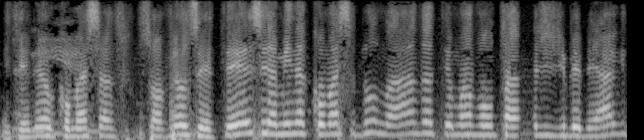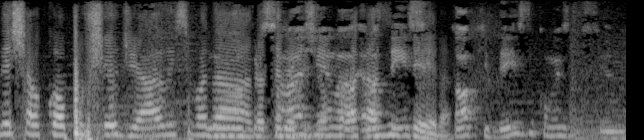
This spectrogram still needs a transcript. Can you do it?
entendeu? Começa só ver os ETs e a mina começa do nada a ter uma vontade de beber água e deixar o copo cheio de água em cima Não, da, da televisão ela, pela ela casa tem inteira. esse toque desde o começo do filme.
